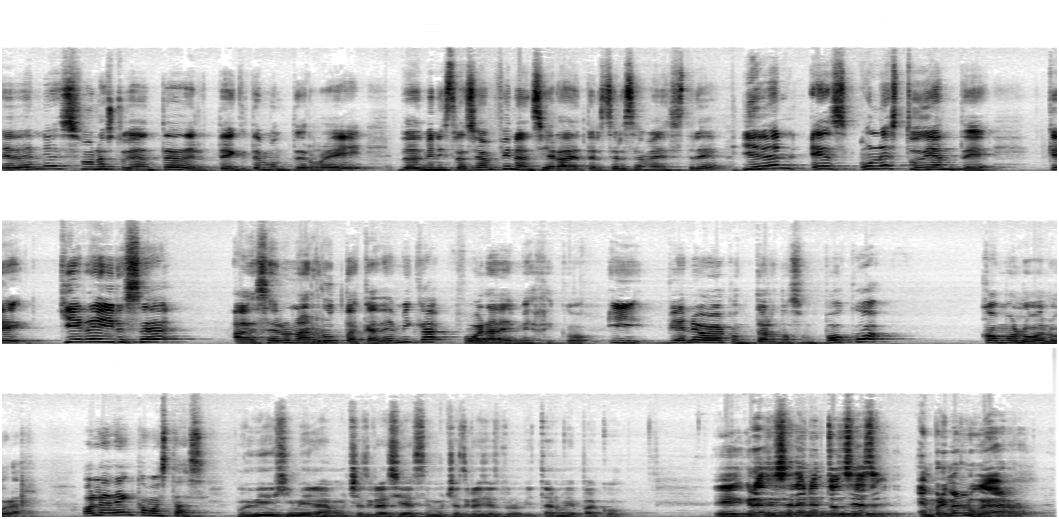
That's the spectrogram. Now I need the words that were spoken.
Eden es un estudiante del TEC de Monterrey, de Administración Financiera de tercer semestre. Y Eden es un estudiante que quiere irse a hacer una ruta académica fuera de México. Y viene hoy a contarnos un poco cómo lo va a lograr. Hola Eden, ¿cómo estás? Muy bien, Jimena, muchas gracias. Muchas gracias por invitarme, Paco. Eh, gracias, Eden. Entonces, en primer lugar,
